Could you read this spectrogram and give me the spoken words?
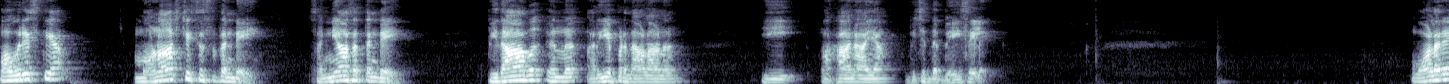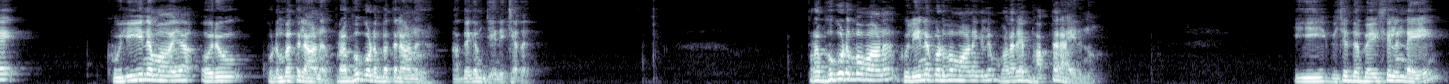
പൗരസ്ത്യ മൊണാസ്റ്റിസിസത്തിന്റെ സന്യാസത്തിന്റെ പിതാവ് എന്ന് അറിയപ്പെടുന്ന ആളാണ് ഈ മഹാനായ വിശുദ്ധ ബേസിൽ വളരെ കുലീനമായ ഒരു കുടുംബത്തിലാണ് പ്രഭു കുടുംബത്തിലാണ് അദ്ദേഹം ജനിച്ചത്. പ്രഭു കുടുംബമാണ് കുലീന കുടുംബമാണെങ്കിലും വളരെ ഭക്തരായിരുന്നു. ഈ വിശുദ്ധ ബേസിലിന്റെ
